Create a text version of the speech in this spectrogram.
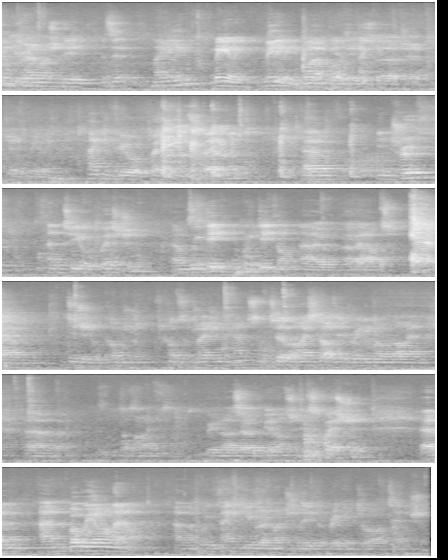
Thank you very much indeed. Is it Mealing. Mealing, my apologies, uh, Jeff, Jeff Mealing. Thank you for your question and statement. Um, in truth, and to your question, um, we did we did not know about um, digital con- concentration camps until I started reading online um, when I realised I would be answering this question. Um, and, but we are now, and we thank you very much indeed for bringing it to our attention.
